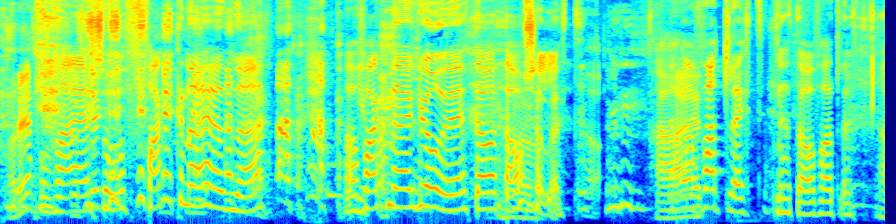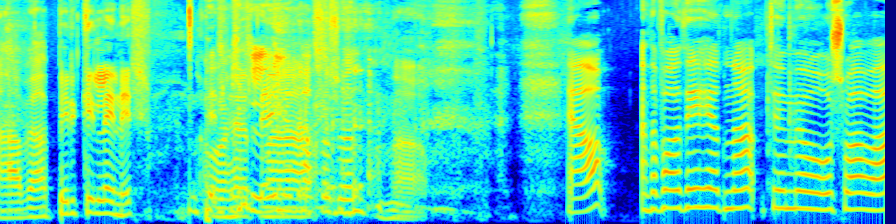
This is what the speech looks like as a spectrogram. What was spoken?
Og það er svo fagnað hérna. Það fagnaði hljóðið, þetta var dásalegt. Það Það var fallegt. Þetta var fallegt. það er Birgir Leinir. Og Birgir hérna- Leifur Hafþórsson. Já. Já, en það fáið þið hérna, Tumi og Svafa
